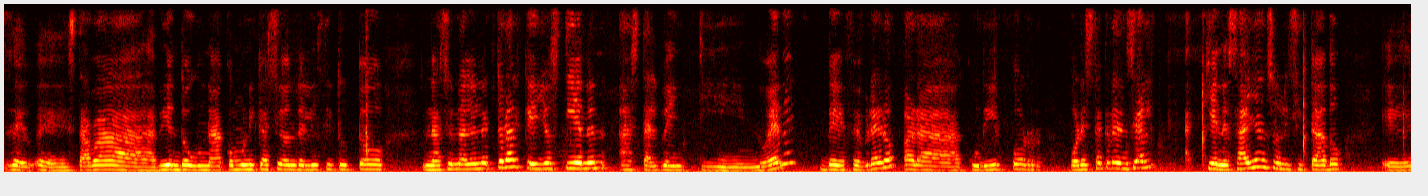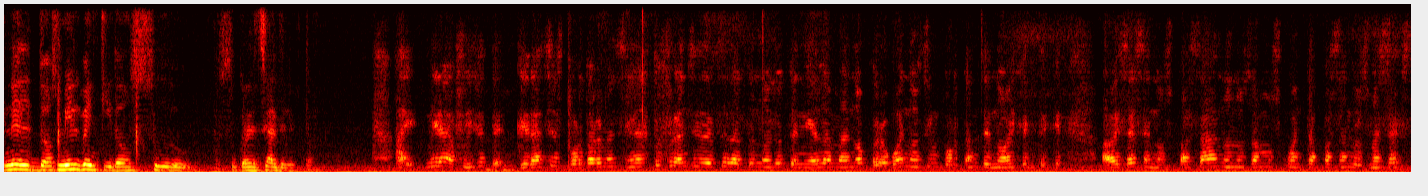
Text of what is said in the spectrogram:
estaba habiendo una comunicación del Instituto Nacional Electoral que ellos tienen hasta el 29 de febrero para acudir por, por esta credencial quienes hayan solicitado eh, en el 2022 su, su credencial de elector. Ay, mira, fíjate, gracias por darme esto, Francis, ese dato no lo tenía en la mano, pero bueno, es importante, ¿no? Hay gente que a veces se nos pasa, no nos damos cuenta, pasan los meses,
